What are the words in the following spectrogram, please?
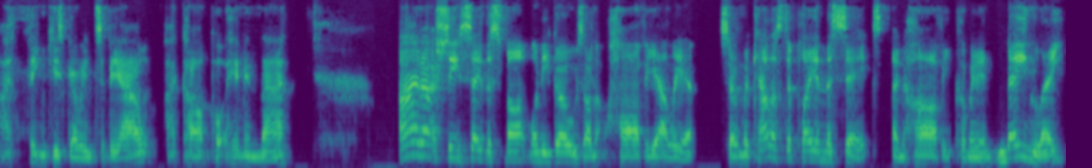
I think, is going to be out, I can't put him in there. I'd actually say the smart money goes on Harvey Elliott. So McAllister playing the six and Harvey coming in, mainly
